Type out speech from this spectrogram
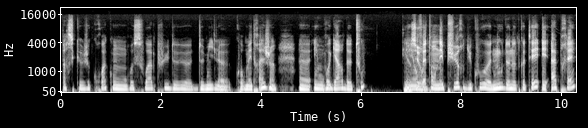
parce que je crois qu'on reçoit plus de 2000 euh, courts-métrages euh, et on regarde tout et en fait, on épure du coup euh, nous de notre côté, et après,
